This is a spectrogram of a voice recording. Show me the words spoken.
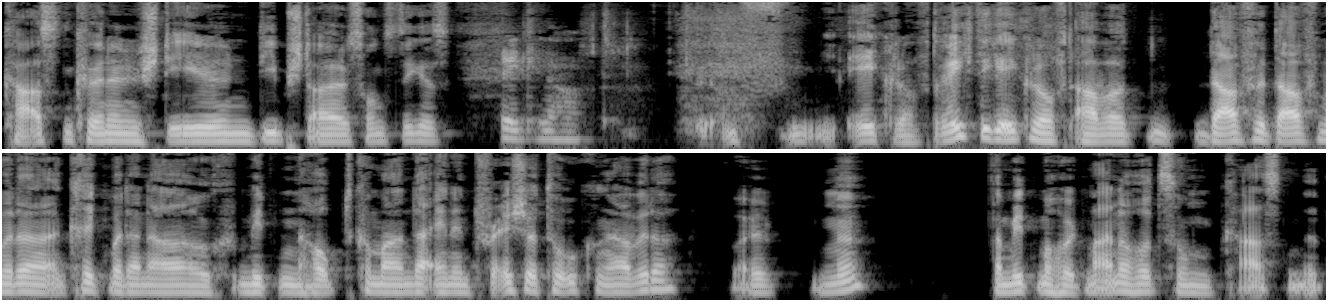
casten können, stehlen, Diebstahl, sonstiges. Ekelhaft ekelhaft, richtig ekelhaft, aber dafür darf man dann, kriegt man dann auch mit dem Hauptcommander einen Treasure Token auch wieder, weil, ne, damit man halt Mana hat zum Casten nicht.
